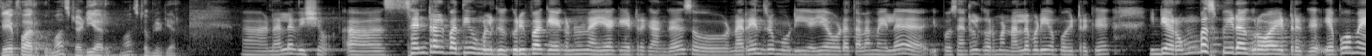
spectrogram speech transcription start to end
சேஃபாக இருக்குமா ஸ்டடியாக இருக்குமா ஸ்டெபிலிட்டியாக இருக்குமா? நல்ல விஷயம். சென்ட்ரல் பற்றி உங்களுக்கு குறிப்பாக கேட்கணும்னு ஐயா கேட்டிருக்காங்க. ஸோ நரேந்திர மோடி ஐயாவோட தலைமையில் இப்போ சென்ட்ரல் கவர்மெண்ட் நல்லபடியாக போயிட்டுருக்கு. இந்தியா ரொம்ப ஸ்பீடாக க்ரோ ஆகிட்டுருக்கு எப்போவுமே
